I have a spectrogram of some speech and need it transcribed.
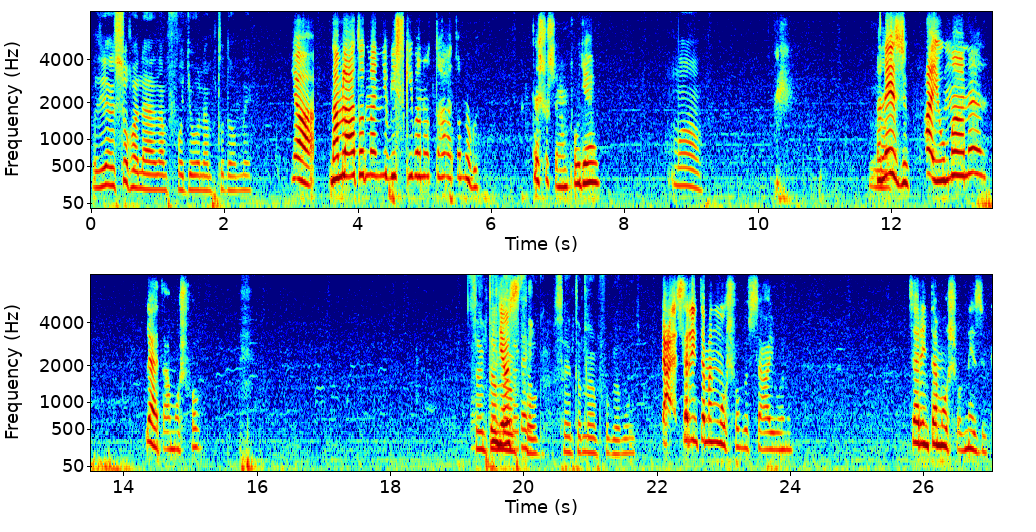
Az ilyen soha el nem fogyó, nem tudom mi. Ja, nem látod mennyi viszki van ott a hátam mögött? Te sose nem fogy el. Ma. Na, nézzük, álljunk már ne. Lehet ám most fog. Szerintem Mindjárt nem össze- fog. Szerintem nem fog amúgy. De szerintem meg most fog összeállulni. Szerintem most fog, nézzük.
